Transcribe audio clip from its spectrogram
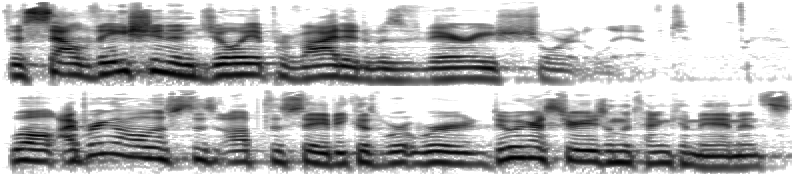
the salvation and joy it provided was very short. Well, I bring all this up to say because we're, we're doing our series on the Ten Commandments.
